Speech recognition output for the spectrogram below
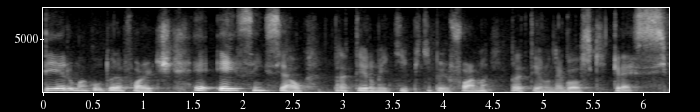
Ter uma cultura forte é essencial para ter uma equipe que performa, para ter um negócio que cresce.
